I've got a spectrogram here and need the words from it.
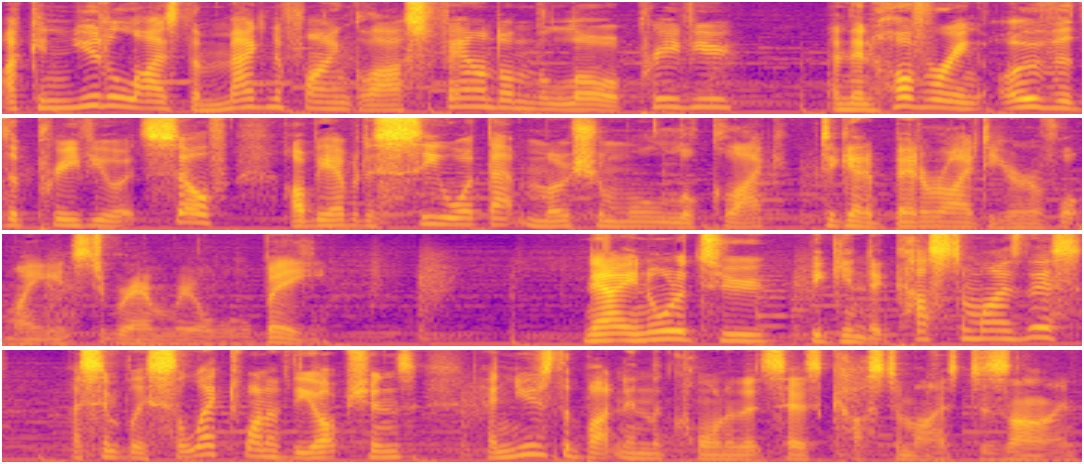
I can utilize the magnifying glass found on the lower preview, and then hovering over the preview itself, I'll be able to see what that motion will look like to get a better idea of what my Instagram reel will be. Now, in order to begin to customize this, I simply select one of the options and use the button in the corner that says Customize Design.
